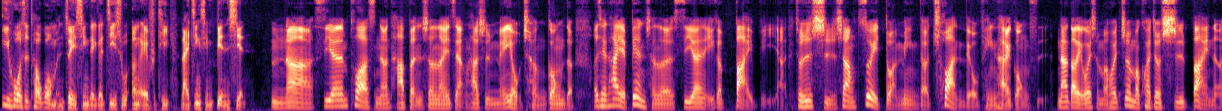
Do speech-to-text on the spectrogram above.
亦或是透过我们最新的一个技术 NFT 来进行变现。嗯，那 C N Plus 呢？它本身来讲，它是没有成功的，而且它也变成了 C N 一个败笔啊，就是史上最短命的串流平台公司。那到底为什么会这么快就失败呢？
